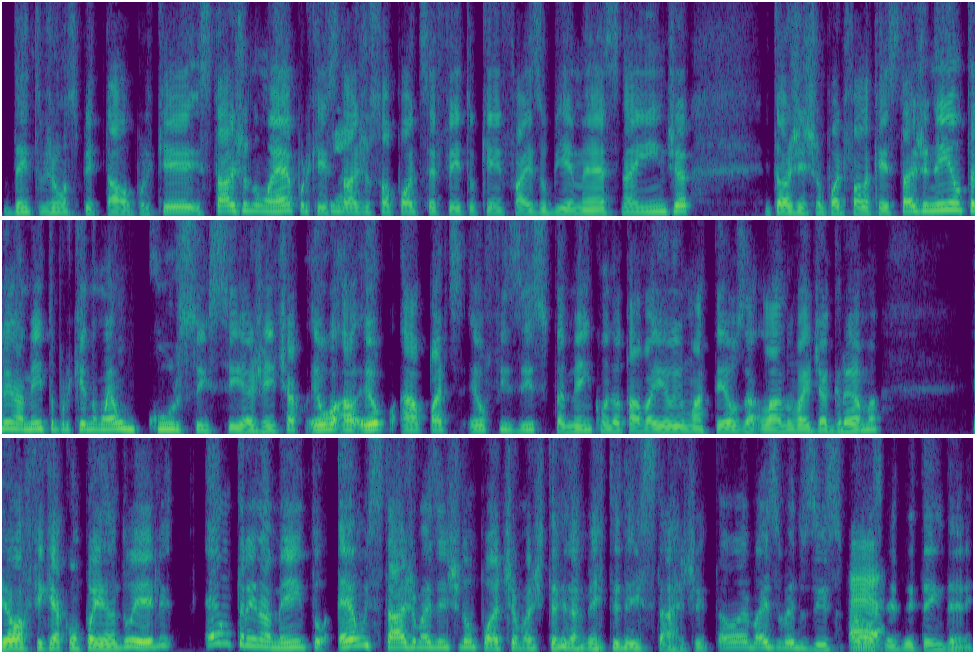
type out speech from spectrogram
dentro de um hospital, porque estágio não é, porque Sim. estágio só pode ser feito quem faz o BMS na Índia, então a gente não pode falar que é estágio, nem é um treinamento, porque não é um curso em si. A gente, eu, eu, a, eu fiz isso também quando eu estava eu e o Matheus lá no Vai Diagrama. Eu fiquei acompanhando ele. É um treinamento, é um estágio, mas a gente não pode chamar de treinamento e nem estágio. Então é mais ou menos isso para é. vocês entenderem.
